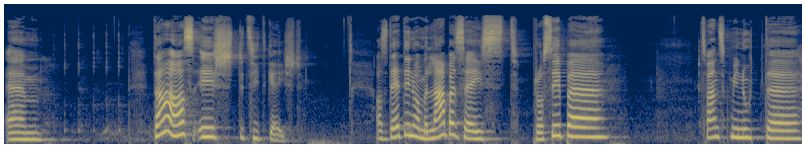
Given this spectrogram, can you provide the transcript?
Ähm, das ist der Zeitgeist. Also dort, wo wir leben, das heisst pro sieben, 20 Minuten,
